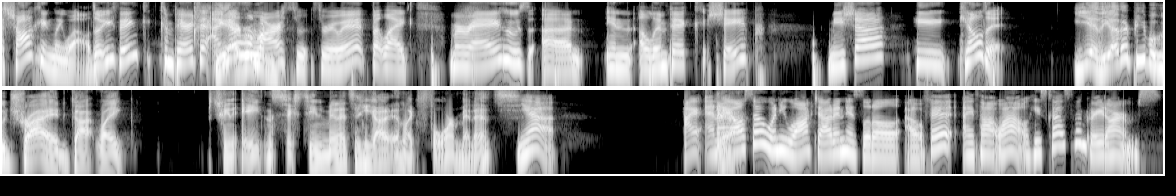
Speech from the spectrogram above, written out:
Shockingly well, don't you think? Compared to, I Yeah, know everyone- Lamar th- threw it, but like Mirai, who's uh, in Olympic shape, Miesha, he killed it. Yeah, the other people who tried got like between eight and sixteen minutes, and he got it in like four minutes. Yeah. I and I also when he walked out in his little outfit, I thought, wow, he's got some great arms.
